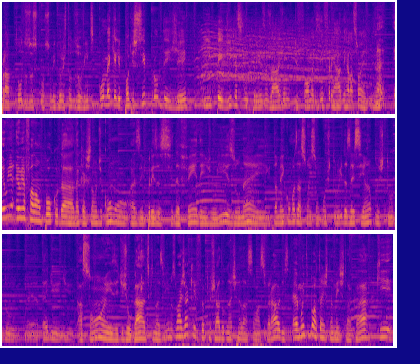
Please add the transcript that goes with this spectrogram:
para todos os consumidores, todos os ouvintes, como é que ele pode se proteger e impedir que essas empresas ajam de forma desenfreada em relação a ele. Né? É, eu, ia, eu ia falar um pouco da, da questão de como as empresas se defendem em juízo, né? E também como as ações são construídas nesse amplo estudo. É, até de, de, ações e de julgados que nós vimos, mas já que foi puxado o gancho em relação às fraudes, é muito importante também destacar que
